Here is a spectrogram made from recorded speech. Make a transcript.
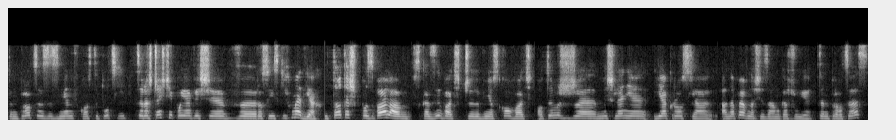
ten proces zmian w konstytucji coraz częściej pojawia się w rosyjskich mediach. To też pozwala wskazywać czy wnioskować o tym, że myślenie, jak Rosja, a na pewno się zaangażuje w ten proces,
